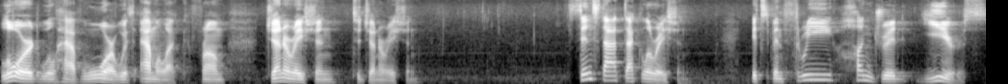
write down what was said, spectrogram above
Lord will have war with Amalek from generation to generation. Since that declaration, it's been 300 years.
